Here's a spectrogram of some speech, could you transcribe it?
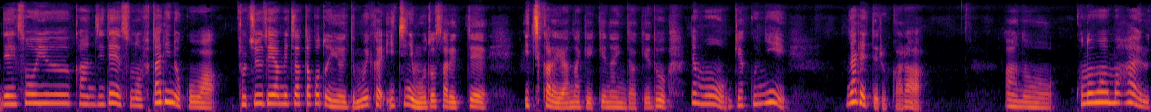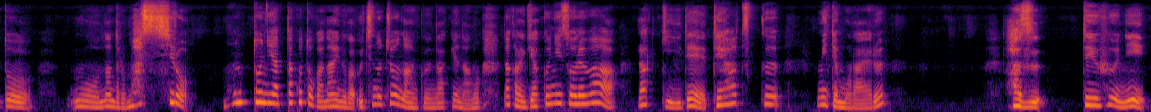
でそういう感じでその2人の子は途中で辞めちゃったことによってもう一回1に戻されて1からやんなきゃいけないんだけどでも逆に慣れてるからあのこのまま入るともうなんだろう真っ白。本当にやったことがないのがうちの長男くんだけなの。だから逆にそれはラッキーで手厚く見てもらえる。はずっていうふうに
